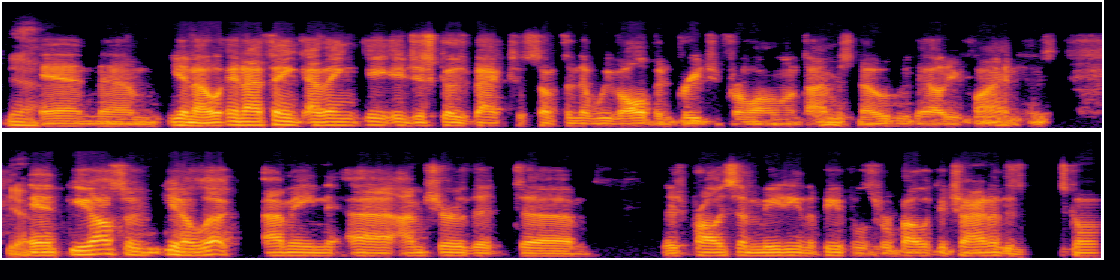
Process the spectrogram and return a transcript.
Yeah, and um, you know, and I think I think it, just goes back to something that we've all been preaching for a long, long time: is know who the hell your client is. Yeah. And you also, you know, look, I mean, uh, I'm sure that um there's probably some meeting in the People's Republic of China that's going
